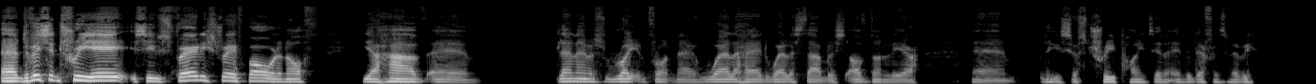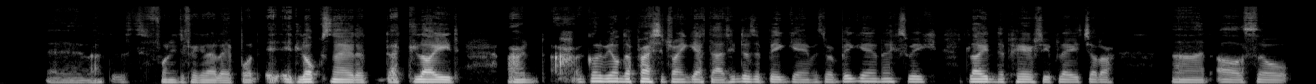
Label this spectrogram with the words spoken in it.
Uh, Division 3A seems fairly straightforward enough. You have um, Glen Emmets right in front now, well ahead, well established of Dunleer. Um, I think it's just three points in, in the difference, maybe. Um, it's funny to figure that out, but it, it looks now that, that Glyde are, are going to be under pressure to try and get that. I think there's a big game. Is there a big game next week? Glyde and the Piarsaigh play each other, and also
